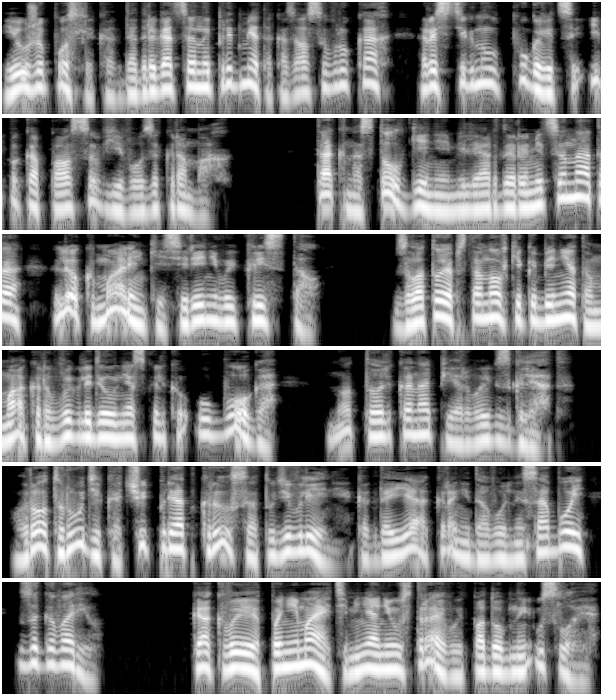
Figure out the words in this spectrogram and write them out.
И уже после, когда драгоценный предмет оказался в руках, расстегнул пуговицы и покопался в его закромах. Так на стол гения миллиардера-мецената лег маленький сиреневый кристалл. В золотой обстановке кабинета Макар выглядел несколько убого, но только на первый взгляд. Рот Рудика чуть приоткрылся от удивления, когда я, крайне довольный собой, заговорил. «Как вы понимаете, меня не устраивают подобные условия.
